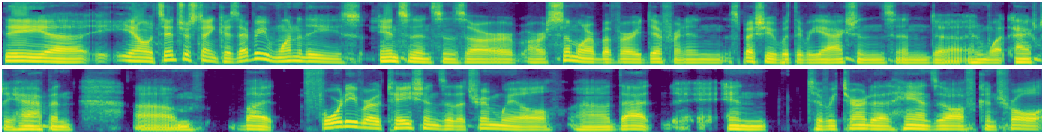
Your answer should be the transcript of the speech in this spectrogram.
the uh, you know it's interesting because every one of these incidences are are similar but very different, and especially with the reactions and uh, and what actually happened. Um, but 40 rotations of the trim wheel uh, that and to return to that hands off control.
